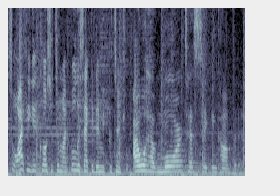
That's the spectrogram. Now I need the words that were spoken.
So I can get closer to my fullest academic potential. I will have more test taking confidence.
